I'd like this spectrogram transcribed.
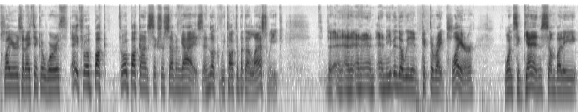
players that I think are worth, hey, throw a buck, throw a buck on six or seven guys. And look, we talked about that last week. And, and, and, and, and even though we didn't pick the right player, once again, somebody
